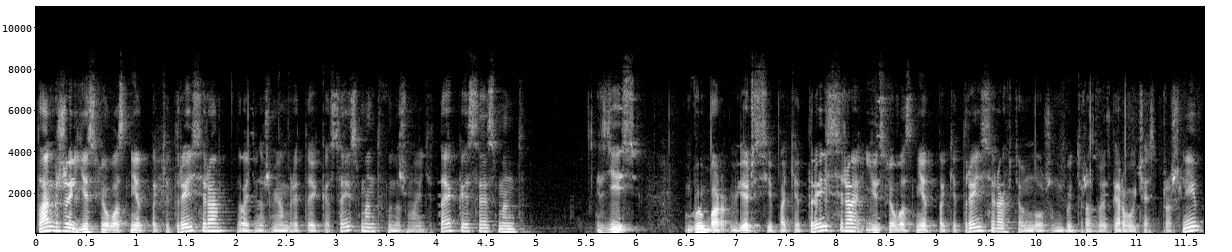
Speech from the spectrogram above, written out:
Также, если у вас нет пакет трейсера, давайте нажмем Retake Assessment, вы нажимаете Take Assessment. Здесь выбор версии пакет трейсера. Если у вас нет пакет трейсера, хотя он должен быть, раз вы первую часть прошли,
